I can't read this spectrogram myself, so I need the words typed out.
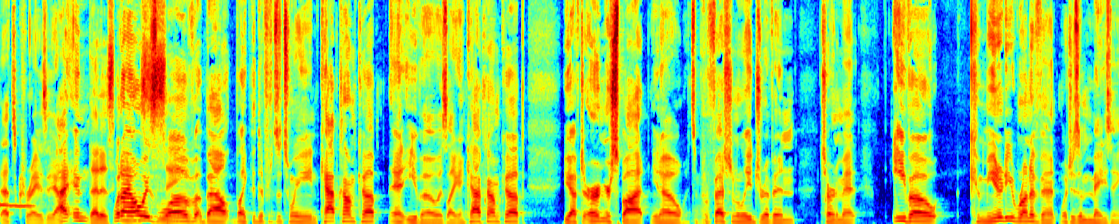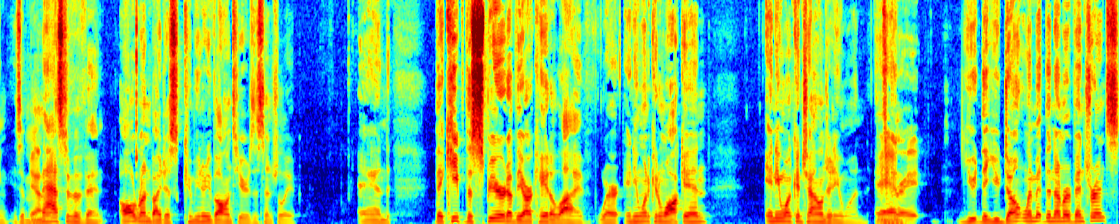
That's crazy. I and That is what I always love about like the difference between Capcom Cup and Evo is like in Capcom Cup, you have to earn your spot. You know, it's a Mm-hmm. professionally driven tournament. Evo community run event, which is amazing. It's a Yeah. massive event, all run by just community volunteers essentially, and they keep the spirit of the arcade alive, where anyone can walk in, anyone can challenge anyone, It's and great. you that you don't limit the number of entrants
